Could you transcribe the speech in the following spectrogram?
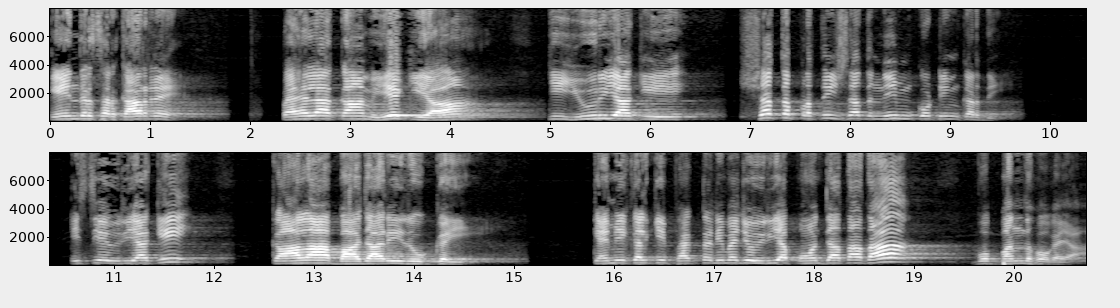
केंद्र सरकार ने पहला काम ये किया कि यूरिया की शत प्रतिशत नीम कोटिंग कर दी। इससे यूरिया की काला बाजारी रुक गई। केमिकल की फैक्ट्री में जो यूरिया पहुँच जाता था, वो बंद हो गया।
